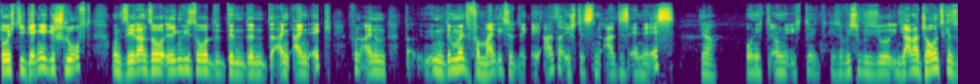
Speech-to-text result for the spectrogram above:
durch die Gänge geschlurft und sehe dann so irgendwie so den, den, ein, ein Eck von einem, in dem Moment vermeintlich so, ey, Alter, ist das ein altes NES? Ja. Und ich, und ich denk so, wie so, wie so Indiana Jones, denkst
